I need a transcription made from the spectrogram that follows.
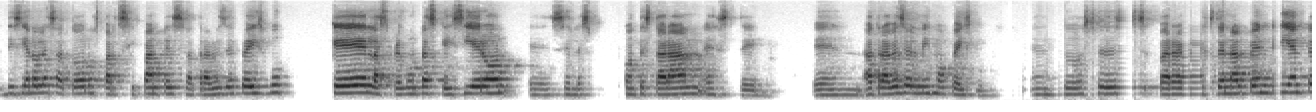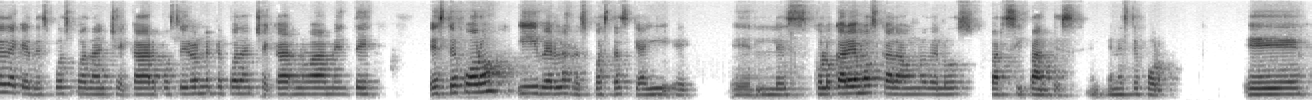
diciéndoles a todos los participantes a través de Facebook que las preguntas que hicieron eh, se les contestarán este, a través del mismo Facebook. Entonces, para que estén al pendiente de que después puedan checar, posteriormente puedan checar nuevamente este foro y ver las respuestas que ahí eh, eh, les colocaremos cada uno de los participantes en, este foro. Eh,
